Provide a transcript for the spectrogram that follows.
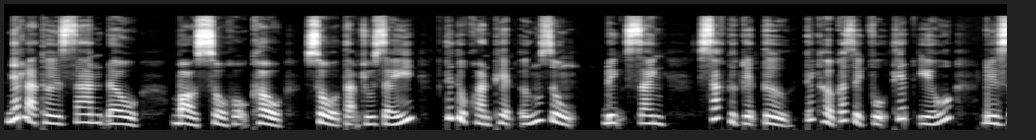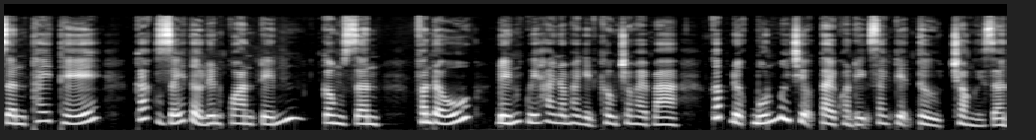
nhất là thời gian đầu bỏ sổ hộ khẩu, sổ tạm trú giấy, tiếp tục hoàn thiện ứng dụng định danh, xác thực điện tử, tích hợp các dịch vụ thiết yếu để dần thay thế các giấy tờ liên quan đến công dân, phấn đấu đến quý 2 năm 2023 cấp được 40 triệu tài khoản định danh điện tử cho người dân.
